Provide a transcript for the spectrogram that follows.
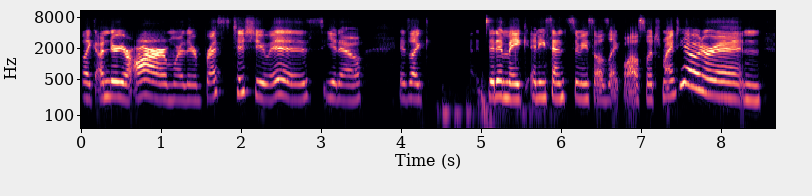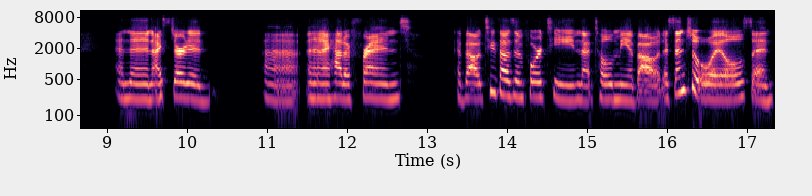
like under your arm where their breast tissue is, you know? It's like didn't make any sense to me. So I was like, well, I'll switch my deodorant and and then I started uh, and I had a friend about 2014 that told me about essential oils and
